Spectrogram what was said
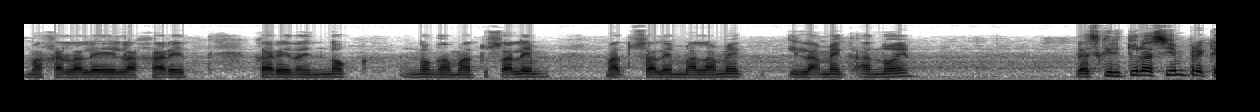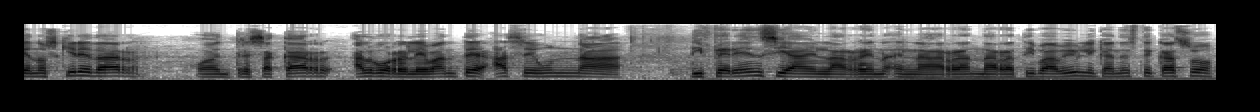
Mahalaleel a Jared, Jared a Enoch, Enoch a Matusalem, Matusalem a Lamec y Lamec a Noé. La escritura siempre que nos quiere dar o entresacar algo relevante hace una diferencia en la, narrativa bíblica. En este caso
